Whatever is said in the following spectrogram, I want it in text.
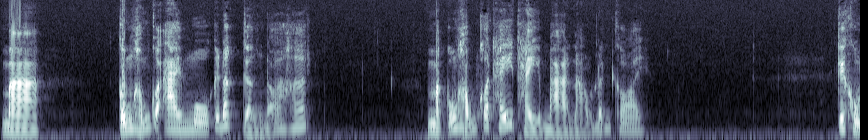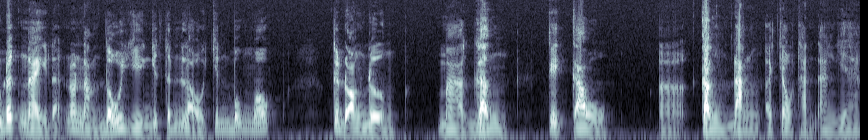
Mà cũng không có ai mua cái đất gần đó hết. Mà cũng không có thấy thầy bà nào đến coi. Cái khu đất này đó nó nằm đối diện với tỉnh lộ 941. Cái đoạn đường mà gần cái cầu uh, Cần Đăng ở Châu Thành An Giang.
